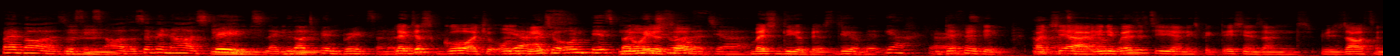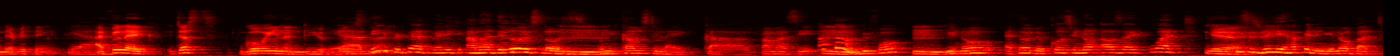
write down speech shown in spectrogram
five hours or six Mhm. hours or seven hours straight, Mhm. like without even breaks and Like just go at your own yeah, pace, at your own pace, but know make yourself, sure that yeah, but just do your best. do your best. Yeah, you're right. Definitely. Ah, But yeah, university and expectations and results and everything. Yeah, I feel like just go in and do your yeah, best. be man. prepared for anything. I've had the lowest lows Mm. when it comes to like uh, pharmacy. I've Mm. failed before. Mm. You know, I thought the course. You know, I was like, what? yeah. this is really happening, you know. But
